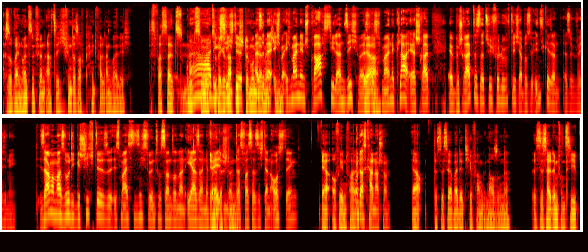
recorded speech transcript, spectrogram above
Also bei 1984, ich finde das auf keinen Fall langweilig. Das passt halt so gut Na, zu, zu der gesamten Stimmung also der ne, Menschen. ich, ich meine den Sprachstil an sich, weißt du, Ja. was ich meine? Klar, er schreibt, er beschreibt das natürlich vernünftig, aber so insgesamt, also ich weiß nicht. Sagen wir mal so, die Geschichte ist meistens nicht so interessant, sondern eher seine Ja, Welten und das, was er sich dann ausdenkt. ja, auf jeden Fall. Und das kann er schon. Ja, das ist ja bei der Tierfarm genauso, ne? Es ist halt im Prinzip,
